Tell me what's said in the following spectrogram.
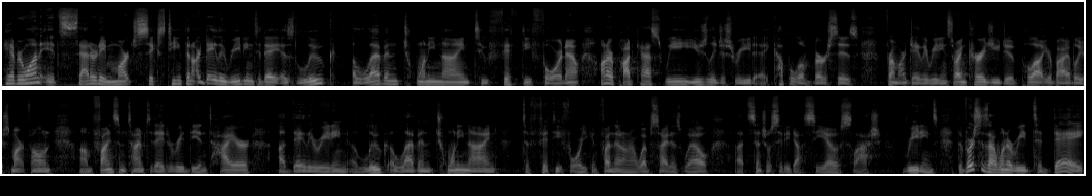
Hey everyone, it's Saturday, March 16th, and our daily reading today is Luke 11 29 to 54. Now, on our podcast, we usually just read a couple of verses from our daily reading. So I encourage you to pull out your Bible, your smartphone, um, find some time today to read the entire uh, daily reading, uh, Luke 11 29 to 54. You can find that on our website as well at centralcity.co slash readings. The verses I want to read today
